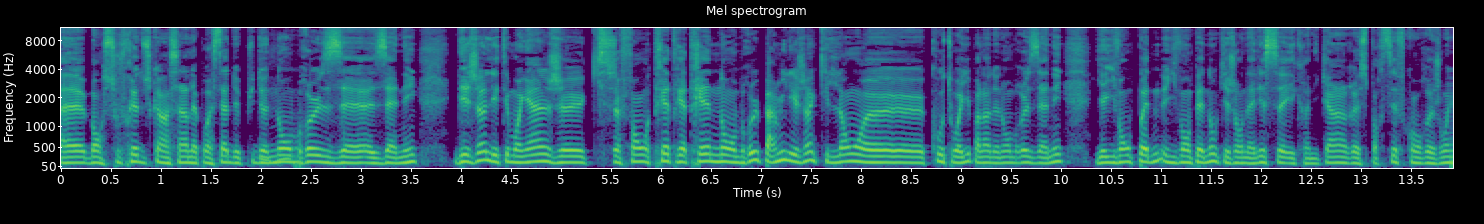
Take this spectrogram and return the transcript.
Euh, bon, souffrait du cancer de la prostate depuis de nombreuses euh, années. Déjà, les témoignages qui se font très, très, très nombreux. Parmi les gens qui l'ont côtoyé pendant de nombreuses années, il y a Yvon, Yvon Penneau, qui est journaliste et chroniqueur sportif qu'on rejoint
